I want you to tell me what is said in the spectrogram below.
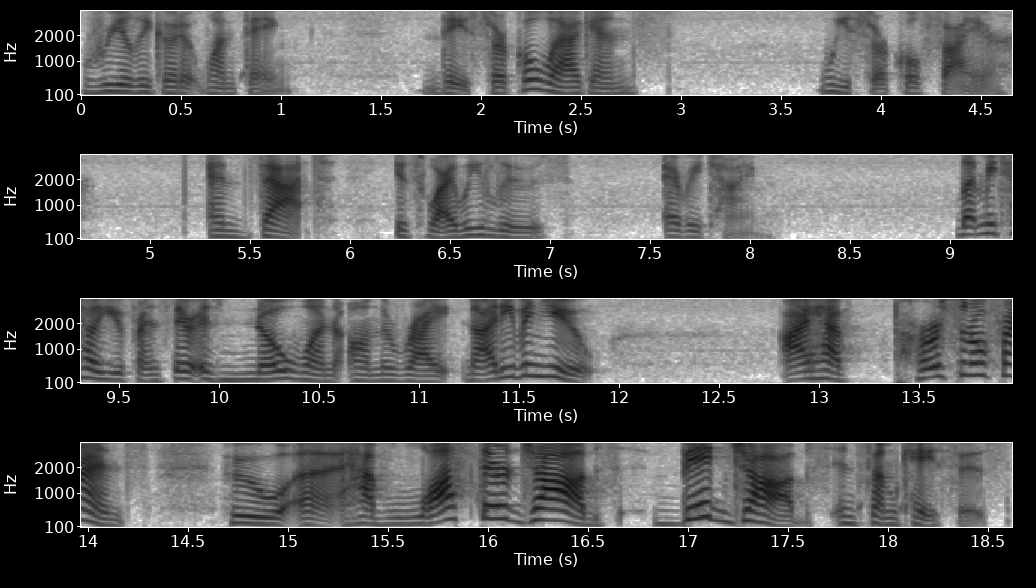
really good at one thing they circle wagons, we circle fire. And that is why we lose every time. Let me tell you, friends, there is no one on the right, not even you. I have personal friends who uh, have lost their jobs, big jobs in some cases,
